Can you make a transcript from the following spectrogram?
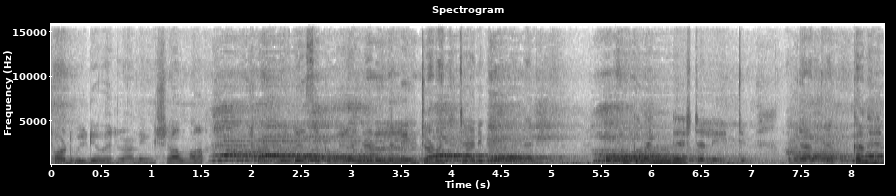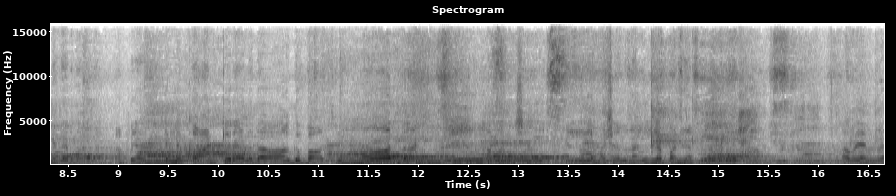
ഷോർട്ട് വീഡിയോ വരുന്നതാണ് ഇൻഷാല്ല ഷോർട്ട് വീഡിയോസൊക്കെ വരും. അതിന്റെ ഇടയിൽ ലൈറ്റ് ഓൺ ആക്കി ചാടി കഴിക്കുന്നുണ്ടായി എനിക്ക് ഭയങ്കര ഇഷ്ടമല്ല ലൈറ്റ് അപ്പോൾ രാത്രിയൊക്കെ അങ്ങനെ തന്നെ കിടന്നു അപ്പോൾ രണ്ടിലും കാണിക്കൊരാളത് ആകെ ബാത്റൂം മാത്രമാണ് അപ്പോൾ നല്ല പക്ഷേ നല്ല പണി നടത്തുന്നുണ്ട്. അപ്പോൾ ഞങ്ങൾ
